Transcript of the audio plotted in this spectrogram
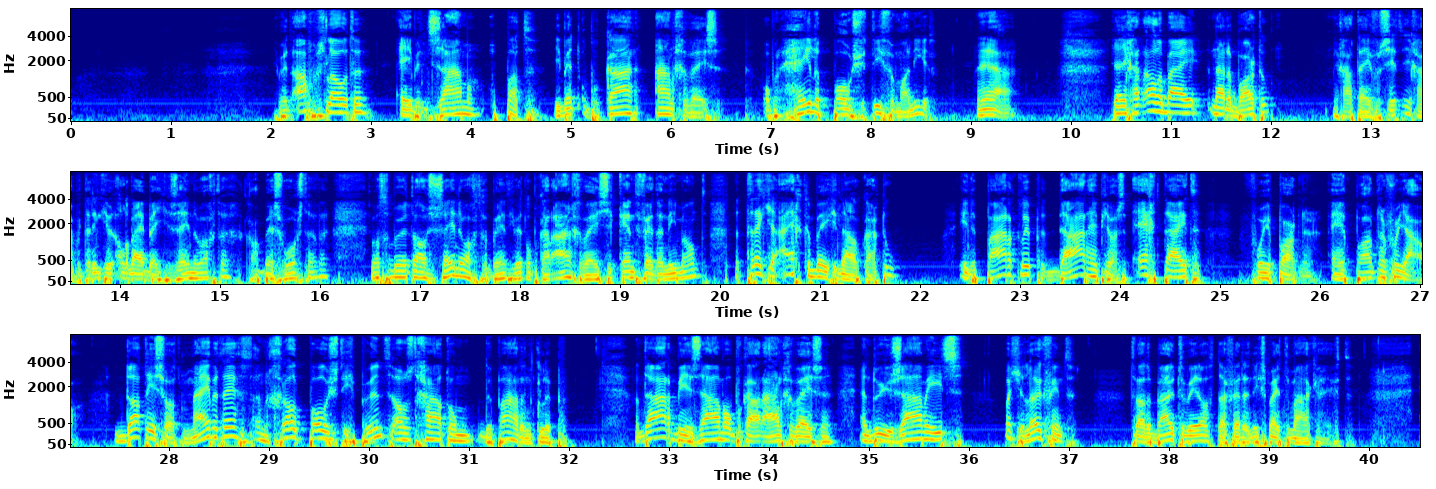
Je bent afgesloten en je bent samen op pad. Je bent op elkaar aangewezen. Op een hele positieve manier. Ja. Ja, je gaat allebei naar de bar toe. Je gaat even zitten, je gaat drinken, je bent allebei een beetje zenuwachtig. Ik kan me best voorstellen. wat gebeurt er als je zenuwachtig bent? Je bent op elkaar aangewezen, je kent verder niemand. Dan trek je eigenlijk een beetje naar elkaar toe. In de paardenclub, daar heb je als echt tijd voor je partner. En je partner voor jou. Dat is wat mij betreft een groot positief punt als het gaat om de paardenclub. daar ben je samen op elkaar aangewezen en doe je samen iets wat je leuk vindt. Terwijl de buitenwereld daar verder niks mee te maken heeft.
